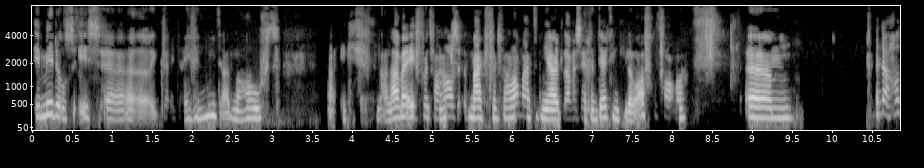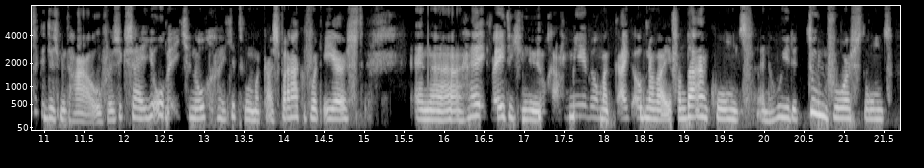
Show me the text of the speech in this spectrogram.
inmiddels is, uh, ik weet even niet uit mijn hoofd. Nou, ik, nou, laten we even voor het verhaal, maakt, het verhaal maakt het niet uit. Laten we zeggen 13 kilo afgevallen. Um, en daar had ik het dus met haar over. Dus ik zei, joh, weet je nog, weet je, toen we elkaar spraken voor het eerst. En hey, ik weet dat je nu graag meer wil, maar kijk ook naar waar je vandaan komt en hoe je er toen voor stond. Je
